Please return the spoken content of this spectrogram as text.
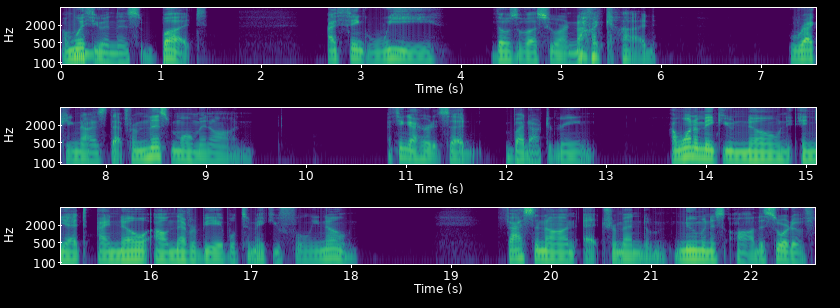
I'm with Mhm. you in this, but I think we, those of us who are not God, recognize that from this moment on, I think I heard it said by Dr. Green, I want to make you known, and yet I know I'll never be able to make you fully known. Fascinans et tremendum, numinous awe, this sort of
